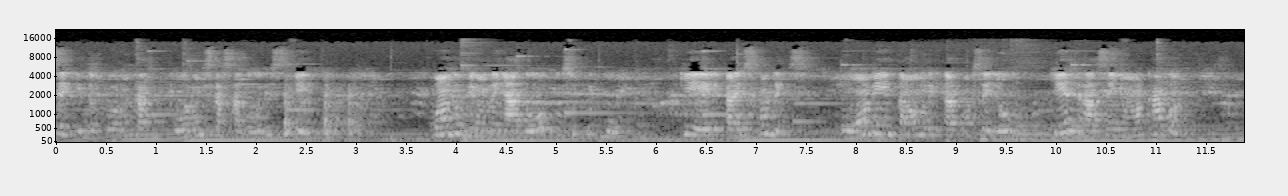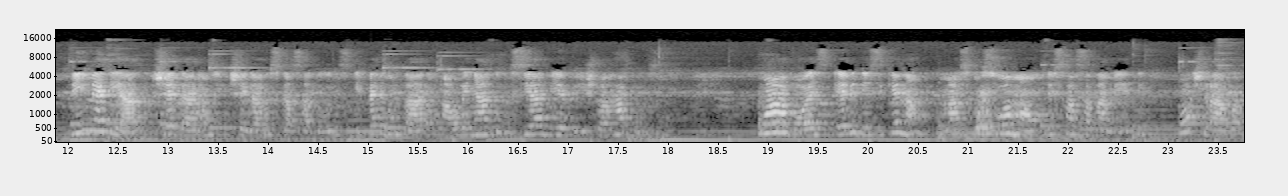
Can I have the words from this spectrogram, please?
Perseguida por, um, por uns caçadores que, quando viu um lenhador, o suplicou que ele a escondesse. O homem então lhe aconselhou que entrasse em uma cabana. De imediato chegaram, chegaram os caçadores e perguntaram ao lenhador se havia visto a raposa. Com a voz, ele disse que não, mas com sua mão, disfarçadamente, mostrava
